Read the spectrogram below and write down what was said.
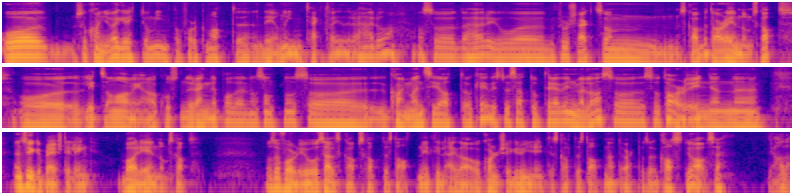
Og så kan det være greit å minne på folk om at eh, det er jo noen inntekter i dette her òg. Altså, det her er jo et prosjekt som skal betale eiendomsskatt, og litt sånn avhengig av hvordan du regner på det, eller noe sånt, nå, så kan man si at ok, hvis du setter opp tre vindmøller, så, så tar du inn en, eh, en sykepleierstilling, bare i eiendomsskatt. Og så får du jo selskapsskatt til staten i tillegg, da, og kanskje grunnrenteskatt til staten etter hvert. og så kaster jo av seg. Ja da.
